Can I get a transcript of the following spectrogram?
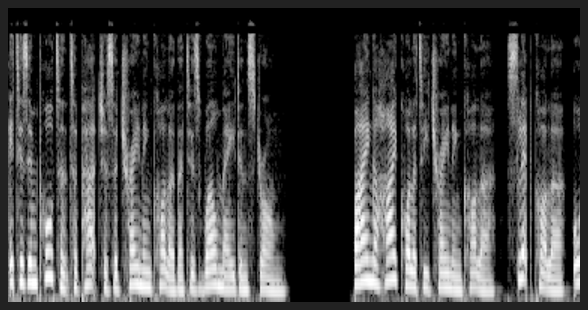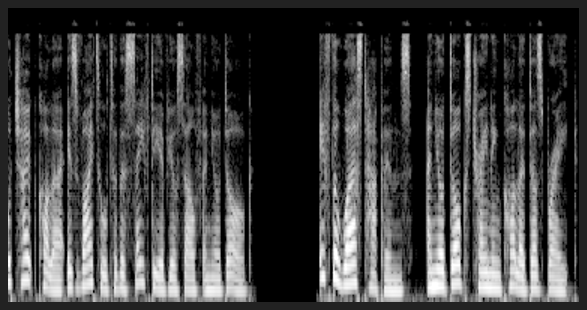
it is important to purchase a training collar that is well made and strong. Buying a high quality training collar, slip collar, or choke collar is vital to the safety of yourself and your dog. If the worst happens, and your dog's training collar does break,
